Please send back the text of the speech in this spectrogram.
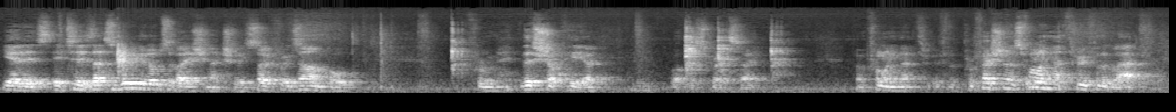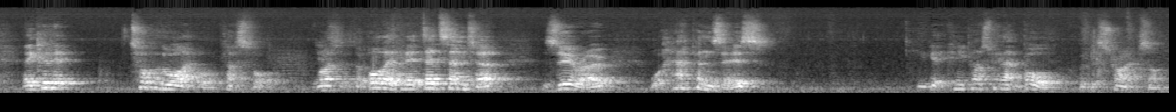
yeah, it is. It is. That's a very good observation, actually. So, for example, from this shot here, what does spread say? I'm following that, through, if the professional is following that through for the black, they could hit top of the white ball plus four, Yes. the or they could hit dead centre zero. What happens is, you get. Can you pass me that ball with the stripes on?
